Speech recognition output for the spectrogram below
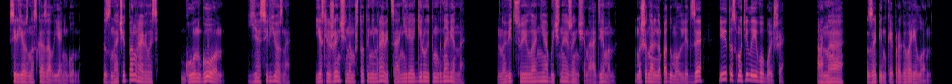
— серьезно сказал Янигон. «Значит, понравилось». «Гун-гун!» «Я серьезно. Если женщинам что-то не нравится, они реагируют мгновенно. Но ведь Суила не обычная женщина, а демон», — машинально подумал Лидзе, и это смутило его больше. «Она — запинкой проговорил он.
